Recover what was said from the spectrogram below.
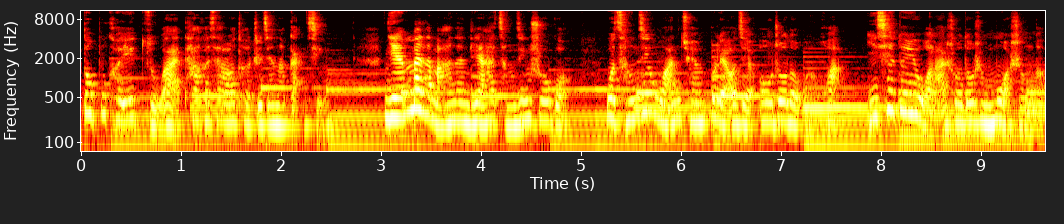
都不可以阻碍他和夏洛特之间的感情。年迈的马哈南迪亚还曾经说过：‘我曾经完全不了解欧洲的文化，一切对于我来说都是陌生的。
